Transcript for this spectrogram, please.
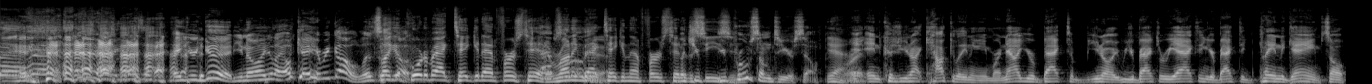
and you're good, you know. You're like, okay, here we go. Let's It's like let's a go. quarterback taking that first hit, a running Absolutely. back taking that first hit But of the you, season. you prove something to yourself, Yeah. And- And because you're not calculating anymore. Now you're back to you know you're back to reacting. You're back to playing the game. So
